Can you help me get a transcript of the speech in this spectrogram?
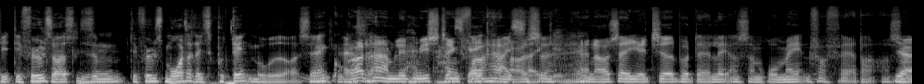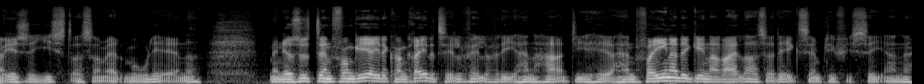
det, det føles også ligesom, det føles morderisk på den måde også. Ikke? Man kunne altså, godt have ham lidt mistænkt for, at han også, igen, ja? han også er irriteret på Dallager som romanforfatter og som ja. essayist og som alt muligt andet. Men jeg synes, den fungerer i det konkrete tilfælde, fordi han har de her, han forener det generelle, og så er det eksemplificerende.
